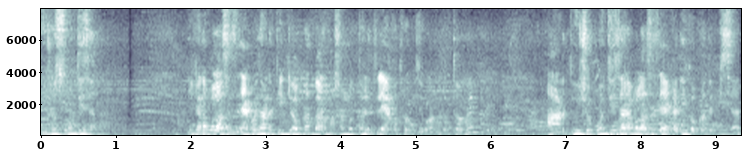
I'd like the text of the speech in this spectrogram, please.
দুশো চৌত্রিশ ধারা এখানে বলা আছে যে একই ধরনের তিনটি অপরাধ বারো মাসের মধ্যে হলে তাহলে একত্র অভিযোগ গ্রহণ করতে হবে। আর দুইশো পঁয়ত্রিশ ধারা বলা আছে যে একাধিক অপরাধের বিচার।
